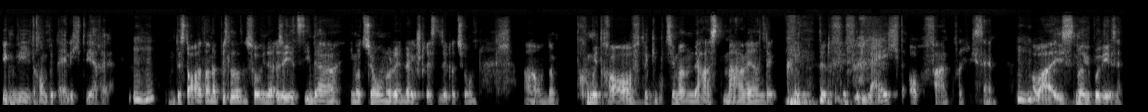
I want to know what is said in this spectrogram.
irgendwie daran beteiligt wäre? Mhm. Und das dauert dann ein bisschen so, in der, also jetzt in der Emotion oder in der gestressten Situation. Uh, und dann komme ich drauf, da gibt es jemanden, der heißt Marian, der könnte dafür vielleicht auch verantwortlich sein. Mhm. Aber ist nur Hypothese.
